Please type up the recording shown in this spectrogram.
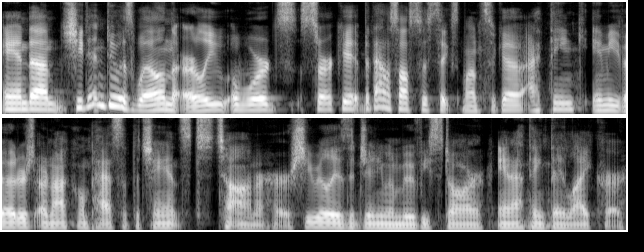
And um, she didn't do as well in the early awards circuit, but that was also six months ago. I think Emmy voters are not going to pass up the chance to, to, honor her. She really is a genuine movie star, and I think they like her.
